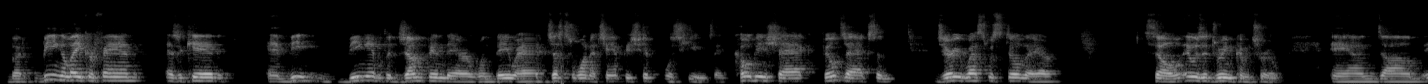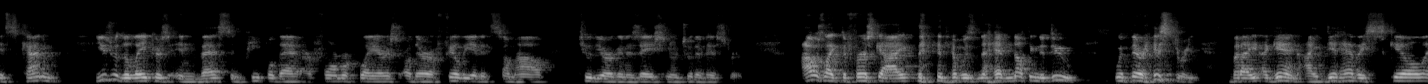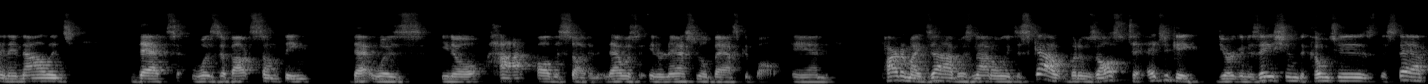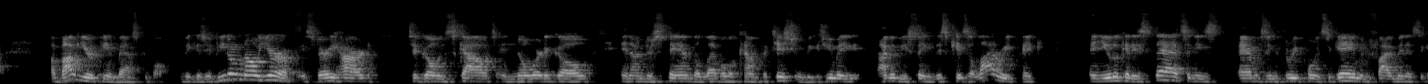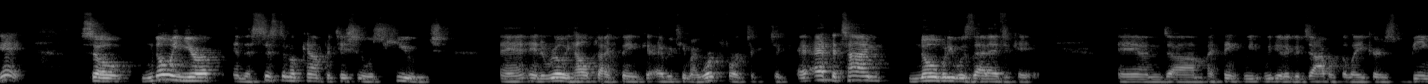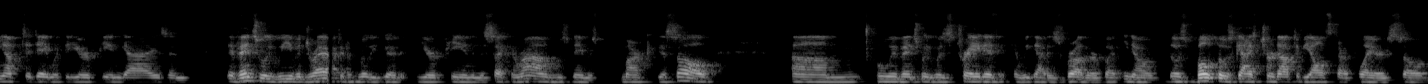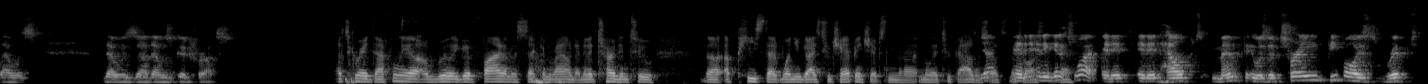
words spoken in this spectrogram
But being a Laker fan as a kid and being being able to jump in there when they had just won a championship was huge. Like Kobe and Shaq, Phil Jackson, Jerry West was still there. So it was a dream come true. And um, it's kind of usually the Lakers invest in people that are former players or they're affiliated somehow to the organization or to their history. I was like the first guy that was had nothing to do with their history. But I, again, I did have a skill and a knowledge that was about something that was, you know, hot all of a sudden. That was international basketball. And part of my job was not only to scout, but it was also to educate the organization, the coaches, the staff about European basketball. Because if you don't know Europe, it's very hard to go and scout and know where to go and understand the level of competition. Because you may, I may be saying this kid's a lottery pick, and you look at his stats and he's averaging three points a game in five minutes a game. So knowing Europe and the system of competition was huge. And, and it really helped, I think, every team I worked for. To, to at the time, nobody was that educated. And um, I think we, we did a good job with the Lakers being up to date with the European guys. And eventually, we even drafted a really good European in the second round, whose name is Marc Gasol um, who eventually was traded, and we got his brother. But you know, those both those guys turned out to be all-star players, so that was that was uh, that was good for us. That's great. Definitely a, really good find in the second round, and then it turned into the, a piece that won you guys two championships in the, in the late 2000s. Yeah, so that's, that's and, awesome. and guess yeah. what? And it and it helped Memphis. It was a trade. People always ripped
